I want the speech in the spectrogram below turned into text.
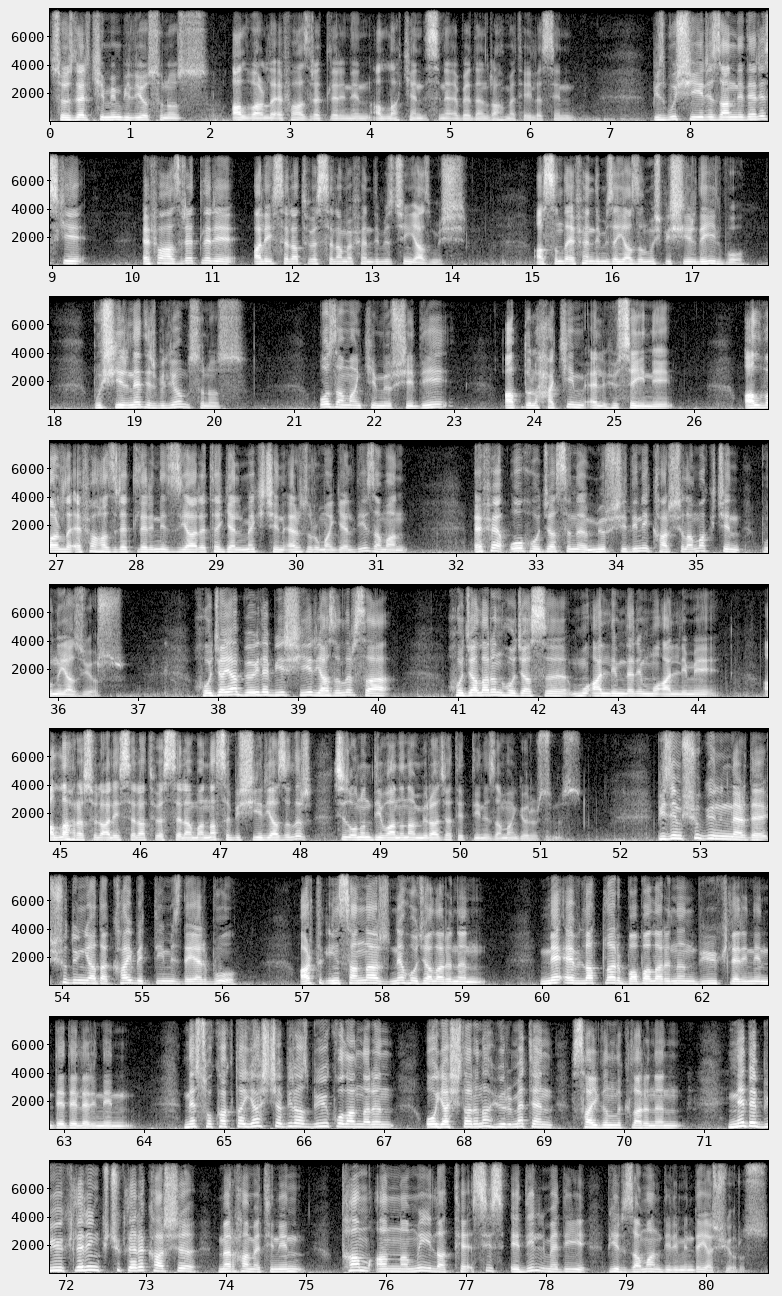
Sözler kimin biliyorsunuz? Alvarlı Efe Hazretlerinin Allah kendisine ebeden rahmet eylesin. Biz bu şiiri zannederiz ki Efe Hazretleri aleyhissalatü vesselam Efendimiz için yazmış. Aslında Efendimiz'e yazılmış bir şiir değil bu. Bu şiir nedir biliyor musunuz? O zamanki mürşidi Abdülhakim el Hüseyin'i Alvarlı Efe Hazretlerini ziyarete gelmek için Erzurum'a geldiği zaman Efe o hocasını mürşidini karşılamak için bunu yazıyor. Hocaya böyle bir şiir yazılırsa hocaların hocası muallimlerin muallimi Allah Resulü aleyhissalatü vesselama nasıl bir şiir yazılır siz onun divanına müracaat ettiğiniz zaman görürsünüz. Bizim şu günlerde şu dünyada kaybettiğimiz değer bu. Artık insanlar ne hocalarının ne evlatlar babalarının büyüklerinin dedelerinin ne sokakta yaşça biraz büyük olanların o yaşlarına hürmeten saygınlıklarının ne de büyüklerin küçüklere karşı merhametinin tam anlamıyla tesis edilmediği bir zaman diliminde yaşıyoruz.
